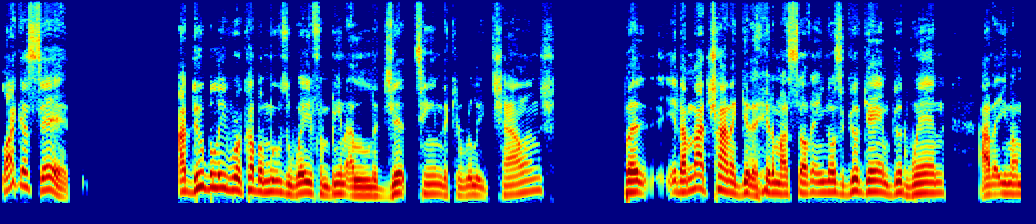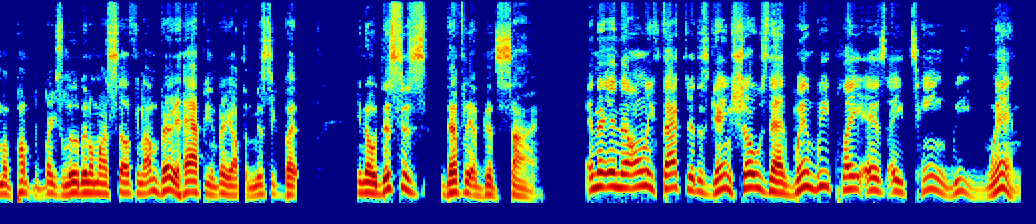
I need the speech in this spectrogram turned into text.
like I said, I do believe we're a couple moves away from being a legit team that can really challenge. But I'm not trying to get ahead of myself. And you know, it's a good game, good win. I, you know, I'm gonna pump the brakes a little bit on myself. You know, I'm very happy and very optimistic. But you know, this is definitely a good sign. And the, and the only factor this game shows that when we play as a team, we win.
